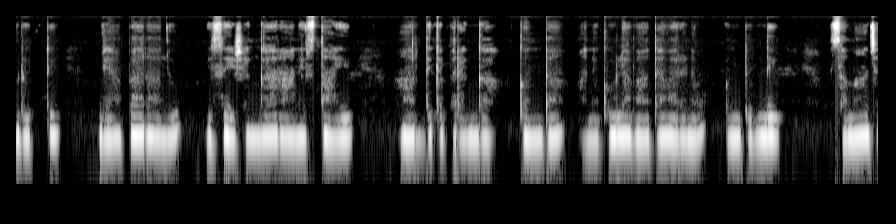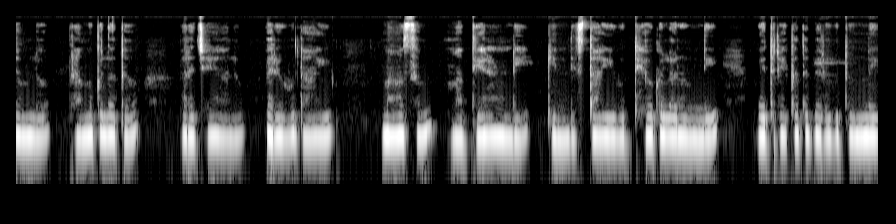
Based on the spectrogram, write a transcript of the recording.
వృత్తి వ్యాపారాలు విశేషంగా రాణిస్తాయి. ఆర్థిక పరంగా కొంత అనుకూల వాతావరణం ఉంటుంది. సమాజంలో ప్రముఖులతో పరిచయాలు పెరుగుతాయి. మాసం మధ్య నుండి కింది స్థాయి ఉద్యోగుల నుండి వ్యతిరేకత పెరుగుతుంది.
